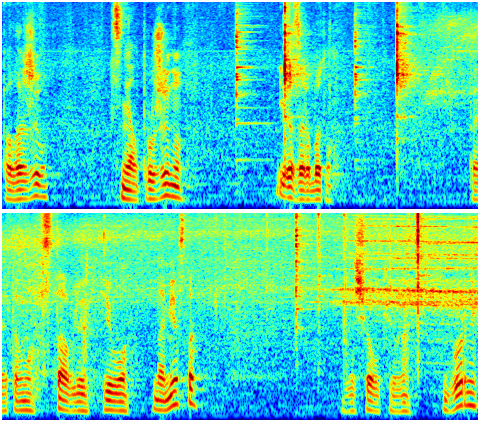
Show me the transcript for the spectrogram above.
положил, снял пружину и разработал. Поэтому ставлю его на место защелкиваю дворник.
